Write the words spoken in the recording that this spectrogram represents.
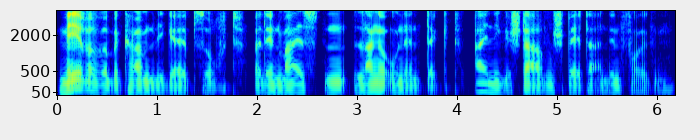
Mehrere bekamen die Gelbsucht, bei den meisten lange unentdeckt. Einige starben später an den Folgen.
